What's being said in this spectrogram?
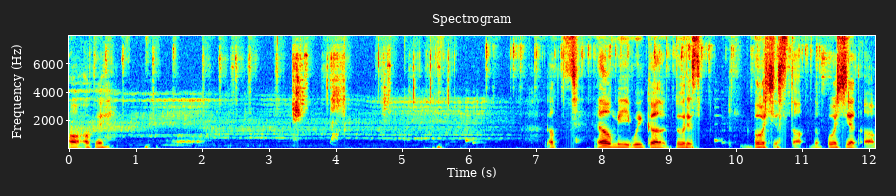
Oh, okay. Don't tell me we gotta do this bullshit stuff. The bullshit, um.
